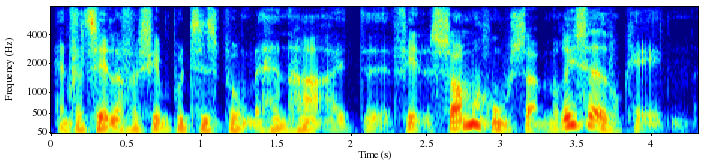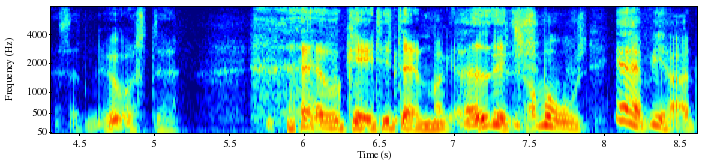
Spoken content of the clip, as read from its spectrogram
Han fortæller for eksempel på et tidspunkt, at han har et øh, fælles sommerhus sammen med Rigsadvokaten, altså den øverste advokat i Danmark. Hvad, et sommerhus? Ja, vi har et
